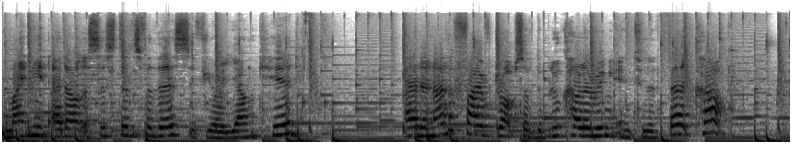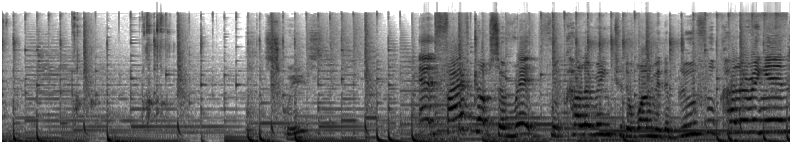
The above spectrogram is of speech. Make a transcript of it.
You might need adult assistance for this if you're a young kid. Add another 5 drops of the blue coloring into the third cup. Squeeze. Add 5 drops of red food coloring to the one with the blue food coloring in.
